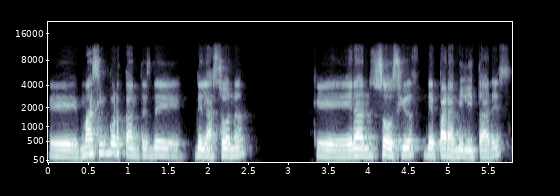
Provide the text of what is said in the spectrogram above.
eh, más importantes de, la zona, que eran socios de paramilitares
